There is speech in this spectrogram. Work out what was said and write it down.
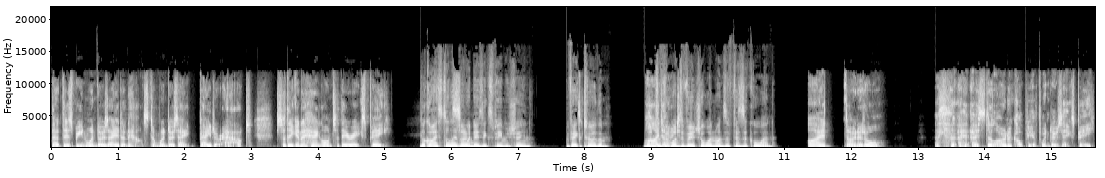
that there's been Windows 8 announced and Windows 8 beta out. So they're going to hang on to their XP. Look, I still have a Windows XP machine. In fact, two of them. One's, I a, don't. one's a virtual one, one's a physical one. I don't at all. I, I still own a copy of Windows XP,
